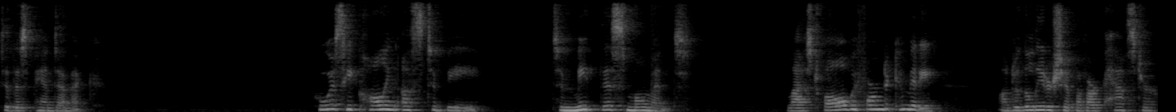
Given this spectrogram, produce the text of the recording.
to this pandemic? Who is he calling us to be to meet this moment? Last fall, we formed a committee under the leadership of our pastor.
